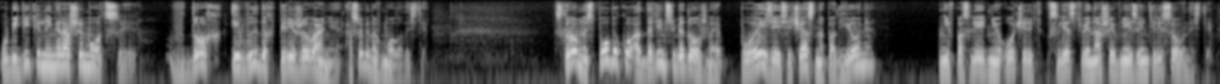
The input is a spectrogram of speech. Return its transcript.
убедительный мираж эмоций, вдох и выдох переживания, особенно в молодости. Скромность по боку, отдадим себе должное. Поэзия сейчас на подъеме, не в последнюю очередь вследствие нашей в ней заинтересованности –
